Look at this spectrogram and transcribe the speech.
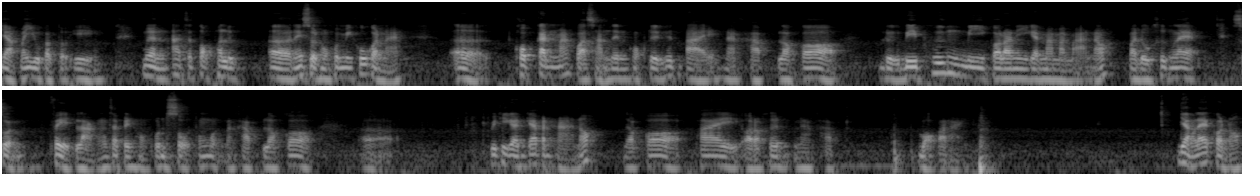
อยากมาอยู่กับตัวเอง เหมือนอาจจะตกผลึกเอ่อในส่วนของคนมีคู่ก่อนนะเอ่อคบกันมากกว่า 3 เดือน6เดือนขึ้นไปนะครับ แล้วก็หรือบีเพึ่งมีกรณีกันมาหมาดๆเนาะมาดูครึ่งแรก ส่วนเฟสหลังจะเป็นของคนโสดทั้งหมดนะครับ แล้วก็เอ่อวิธีการแก้ปัญหาเนาะแล้วก็ไพ่ออราเคิลนะครับ บอกอะไร อย่างแรกก่อนเนาะ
